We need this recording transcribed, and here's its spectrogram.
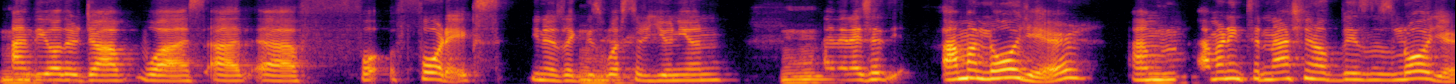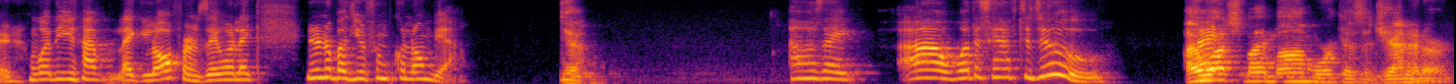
mm-hmm. and the other job was at uh, Forex You know, it's like mm-hmm. this Western Union. Mm-hmm. And then I said, I'm a lawyer. I'm mm-hmm. I'm an international business lawyer. What do you have like law firms? They were like, no, no, but you're from Colombia. Yeah. I was like, ah, oh, what does it have to do? I watched my mom work as a janitor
